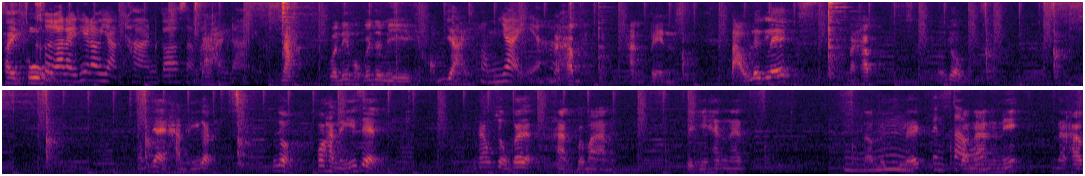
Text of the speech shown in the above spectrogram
ไส้กุ้งคืออะไรที่เราอยากทานก็สามารถได้ทำได้นะวันนี้ผมก็จะมีหอมใหญ่ หอมใหญ่อะค่ะ นะครับหั่นเป็นเต๋าเล็กๆนะครับท่านผู้ชมหอมใหญ่หั่นอย่างนี้ก่อนท่านผู้ชมพอหั่นอย่างนี้เสร็จ ท่านผู้ชมก็จะหั่นประมาณอย่างนี้ให้นะอืมเต๋าเล็กเป็นเตาประมาณอันนี้นะครับ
